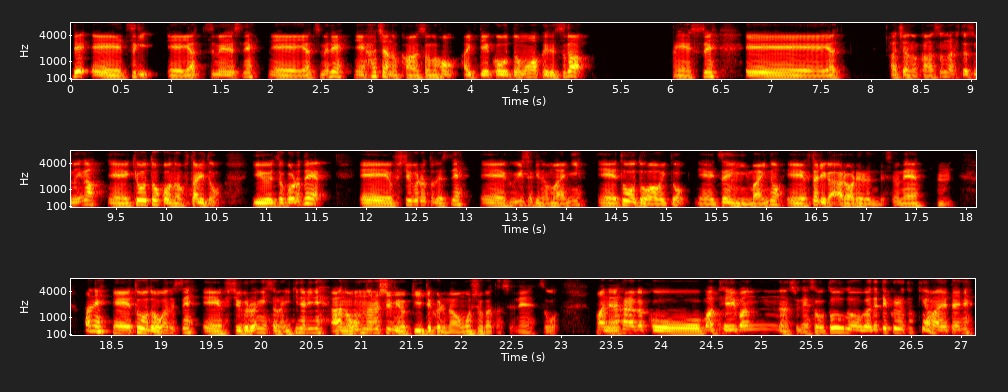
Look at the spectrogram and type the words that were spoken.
で、えー、次、えー、8つ目ですね。えー、8つ目で、えー、8話の感想の方入っていこうと思うわけですが、えー、ですね、えー、8話の感想の1つ目が、えー、京都校の2人というところで、えー、伏黒とですね、えー、釘崎の前に、えー、東堂葵と、えー、善意舞の、えー、二人が現れるんですよね。うん。まあね、えー、東堂がですね、えー、伏黒にそのいきなりね、あの、女の趣味を聞いてくるのは面白かったですよね。そう。まあね、なかなかこう、まあ定番なんですよね。そう、東堂が出てくるときは、まあ大体ね、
